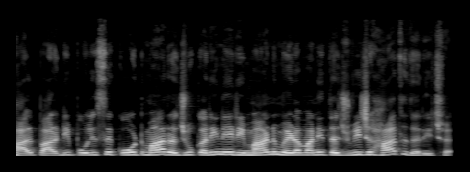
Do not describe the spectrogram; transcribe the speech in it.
હાલ પારડી પોલીસે કોર્ટમાં રજૂ કરીને રિમાન્ડ મેળવવાની તજવીજ હાથ ધરી છે.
